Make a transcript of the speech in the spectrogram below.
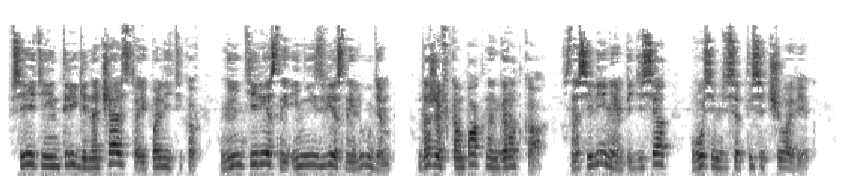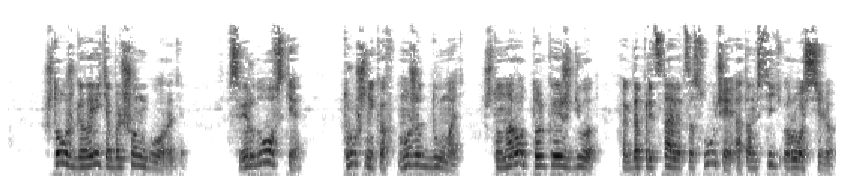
Все эти интриги начальства и политиков неинтересны и неизвестны людям, даже в компактных городках с населением 50-80 тысяч человек. Что уж говорить о большом городе. В Свердловске Трушников может думать, что народ только и ждет, когда представится случай отомстить Росселю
